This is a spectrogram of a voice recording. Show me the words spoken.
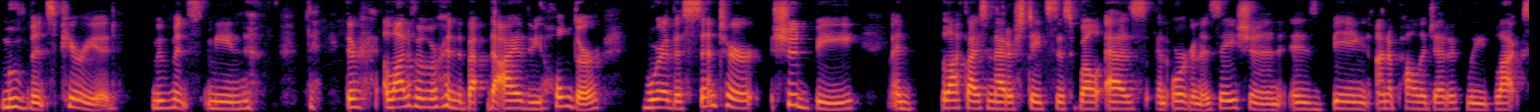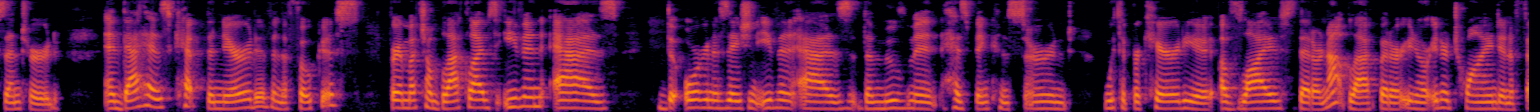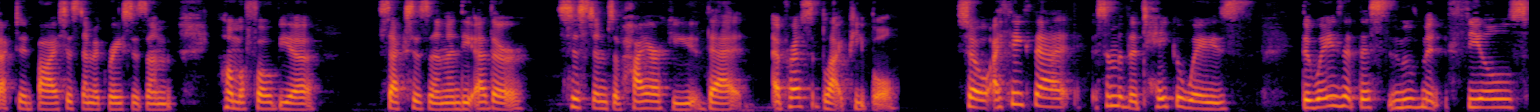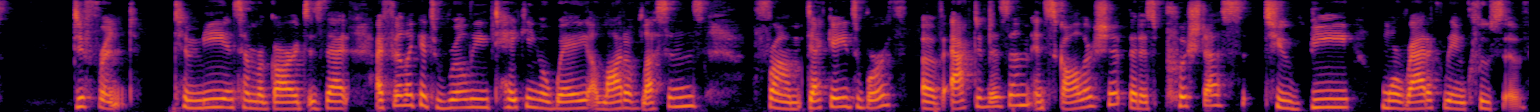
movements. Period. Movements mean there. A lot of them are in the the eye of the beholder, where the center should be, and Black Lives Matter states this well as an organization is being unapologetically Black centered. And that has kept the narrative and the focus very much on Black lives, even as the organization, even as the movement has been concerned with the precarity of lives that are not Black, but are, you know, intertwined and affected by systemic racism, homophobia, sexism, and the other systems of hierarchy that oppress Black people. So I think that some of the takeaways, the ways that this movement feels different to me in some regards, is that I feel like it's really taking away a lot of lessons from decades worth of activism and scholarship that has pushed us to be more radically inclusive.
